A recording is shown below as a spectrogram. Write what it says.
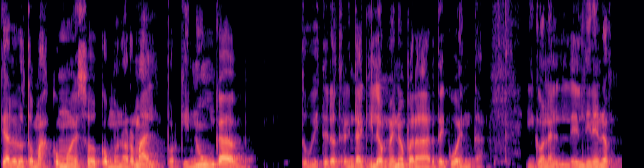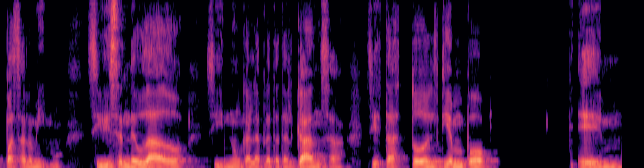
claro, lo tomás como eso, como normal, porque nunca tuviste los 30 kilos menos para darte cuenta. Y con el, dinero pasa lo mismo. Si vives endeudado, si nunca la plata te alcanza, si estás todo el tiempo Em,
